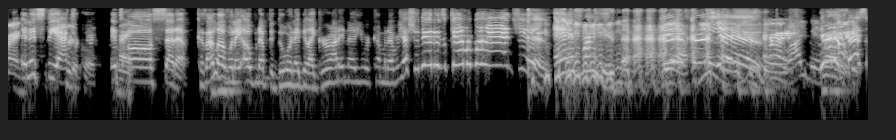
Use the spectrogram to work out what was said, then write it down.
Right. and it's theatrical. It's Right. all set up. Because I love when Mhm. they open up the door and they be like, "Girl, I didn't know you were coming over." Yes, you did. There's a camera behind you. and in front of you. Yeah. Yeah. Right. Why you being You're Right. the best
